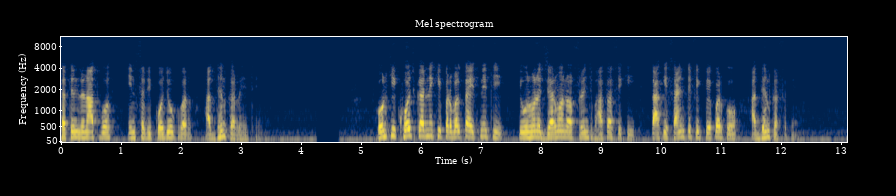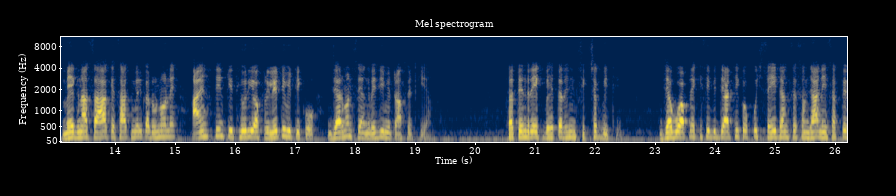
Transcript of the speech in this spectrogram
सत्येंद्र नाथ बोस इन सभी खोजों पर अध्ययन कर रहे थे। उनकी खोज करने की प्रबलता इतनी थी कि उन्होंने जर्मन और फ्रेंच भाषा सीखी ताकि साइंटिफिक पेपर को अध्ययन कर सकें। मेघनाथ शाह के साथ मिलकर उन्होंने आइंस्टीन की थ्योरी ऑफ़ रिलेटिविटी को जर्मन से अंग्रेज़ी में ट्रांसलेट किया। सत्येंद्र एक बेहतरीन शिक्षक भी थे। जब वो अपने किसी विद्यार्थी को कुछ सही ढंग से समझा नहीं सकते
